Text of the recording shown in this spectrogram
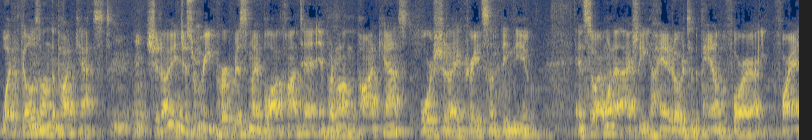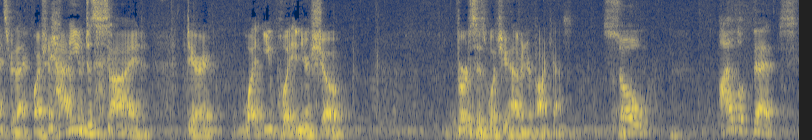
What goes on the podcast? Should I just repurpose my blog content and put it on the podcast, or should I create something new? And so I want to actually hand it over to the panel before I before I answer that question. How do you decide, Derek, what you put in your show? Versus what you have in your podcast? So, I looked at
